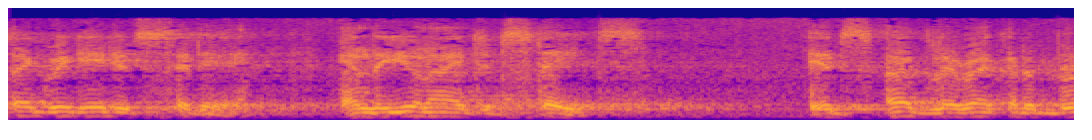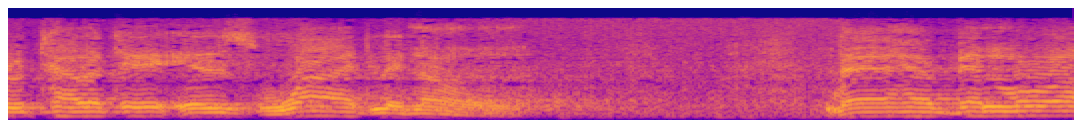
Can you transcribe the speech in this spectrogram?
segregated city in the United States. Its ugly record of brutality is widely known. There have been more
